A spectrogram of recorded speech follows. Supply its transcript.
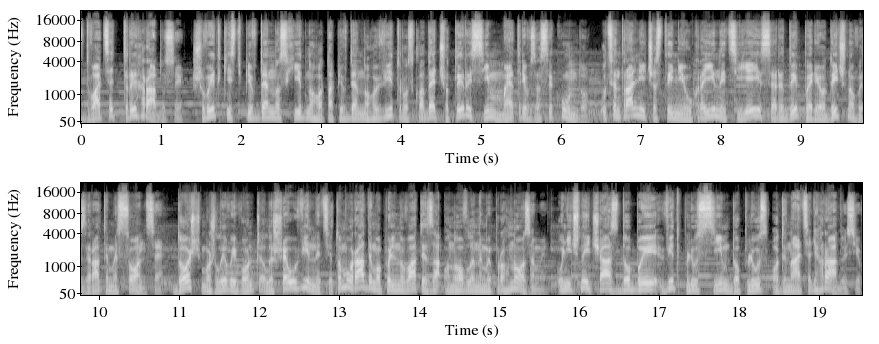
23 градуси. Швидкість південно-східного та південного вітру складе 4-7 метрів за секунду. У центральній частині України цієї середи періодично визиратиме сонце. Дощ можливий вон лише у Вінниці, тому радимо пильнувати за оновленими прогнозами. У нічний час доби від плюс 7 до плюс 11 градусів.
